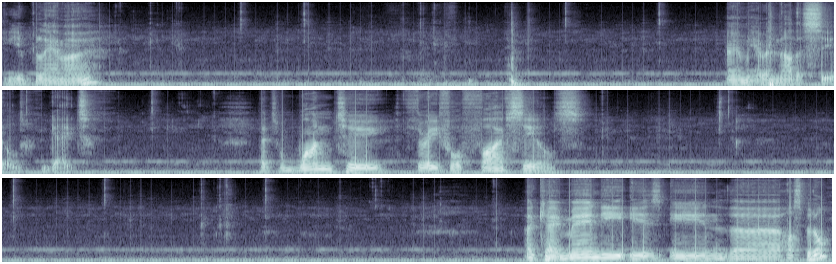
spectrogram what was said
your blammo, and we have another sealed gate. That's one, two, three, four, five seals. Okay, Mandy is in the hospital.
